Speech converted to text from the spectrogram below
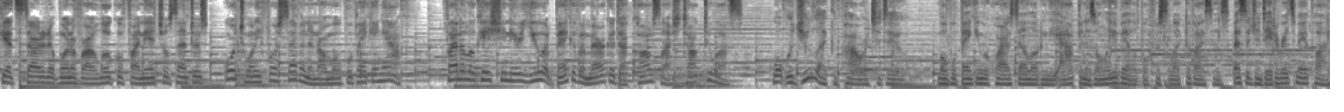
Get started at one of our local financial centers or 24-7 in our mobile banking app. Find a location near you at bankofamerica.com slash talk to us. What would you like the power to do? Mobile banking requires downloading the app and is only available for select devices. Message and data rates may apply.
